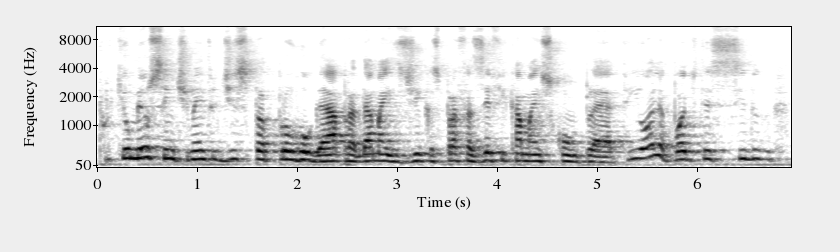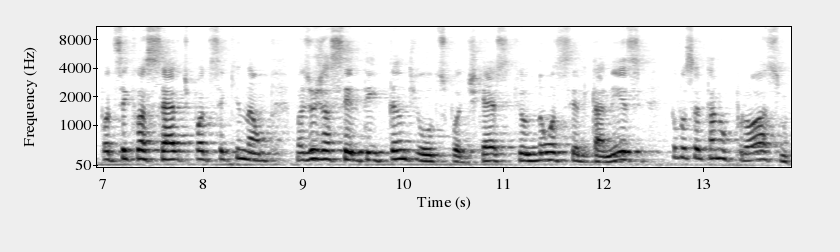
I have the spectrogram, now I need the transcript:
Porque o meu sentimento diz para prorrogar, para dar mais dicas, para fazer ficar mais completo. E olha, pode ter sido, pode ser que eu acerte, pode ser que não. Mas eu já acertei tanto em outros podcasts que eu não acertar nesse, eu vou acertar no próximo.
